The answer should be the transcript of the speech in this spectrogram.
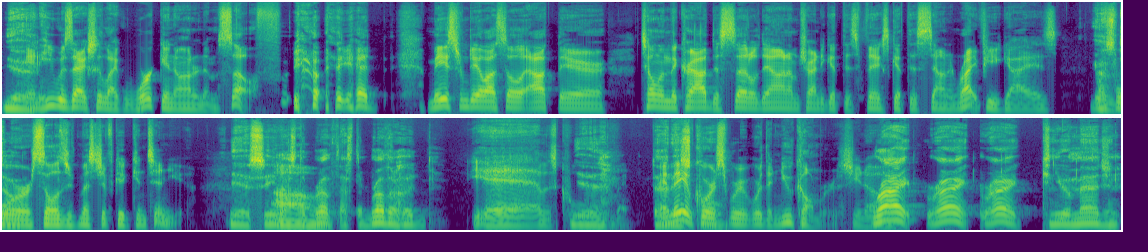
Yeah. And he was actually like working on it himself. You he had Mace from De La Soul out there telling the crowd to settle down. I'm trying to get this fixed, get this sounding right for you guys that's dope. before Souls of Mischief could continue. Yeah, see, that's the Um, brother. That's the brotherhood. Yeah, it was cool. Yeah. and they, of course, were, were the newcomers, you know? Right, right, right. Can you imagine?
